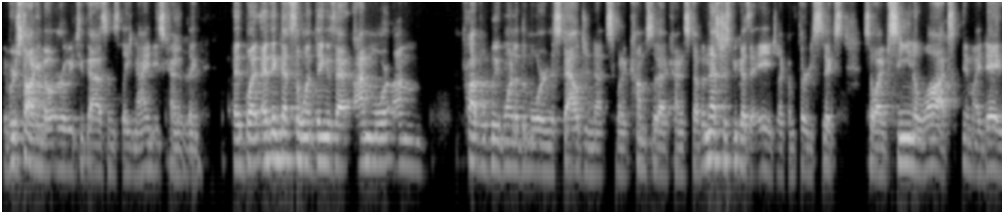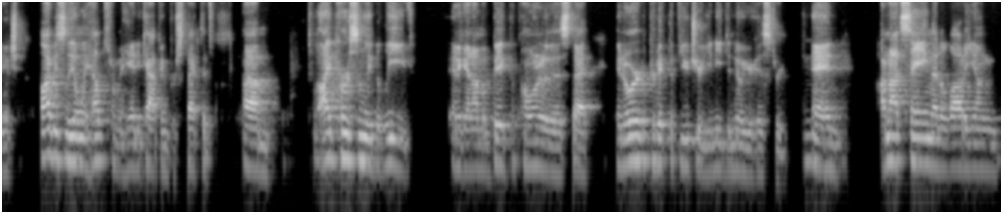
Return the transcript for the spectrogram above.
If we're just talking about early 2000s, late 90s kind sure. of thing, but I think that's the one thing is that I'm more I'm probably one of the more nostalgia nuts when it comes to that kind of stuff. And that's just because of age. Like I'm 36. So I've seen a lot in my day, which obviously only helps from a handicapping perspective. Um, I personally believe, and again, I'm a big proponent of this, that in order to predict the future, you need to know your history. Mm-hmm. And I'm not saying that a lot of young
